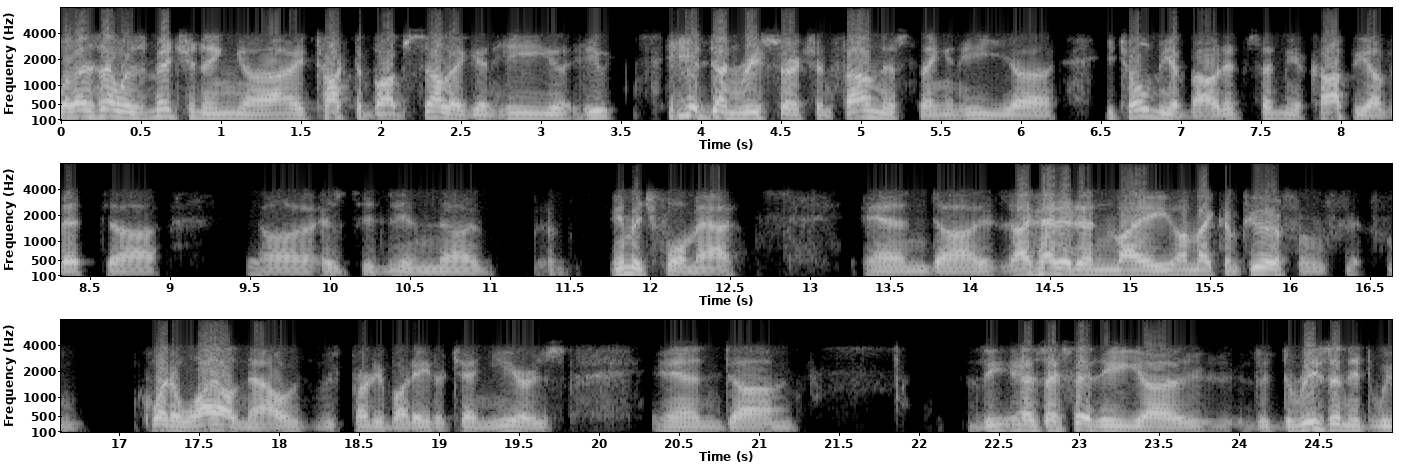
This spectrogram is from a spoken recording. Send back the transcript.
Well, as I was mentioning, uh, I talked to Bob Selig, and he he he had done research and found this thing, and he uh, he told me about it, sent me a copy of it uh, uh, as in uh, image format, and uh, I've had it in my on my computer for, for quite a while now. It was probably about eight or ten years, and um, the as I said, the uh, the, the reason that we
